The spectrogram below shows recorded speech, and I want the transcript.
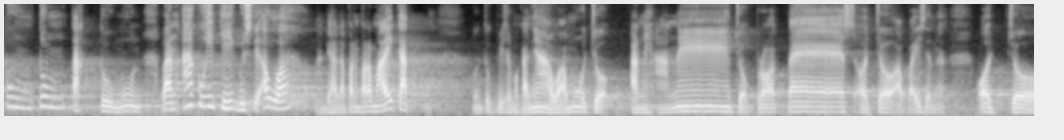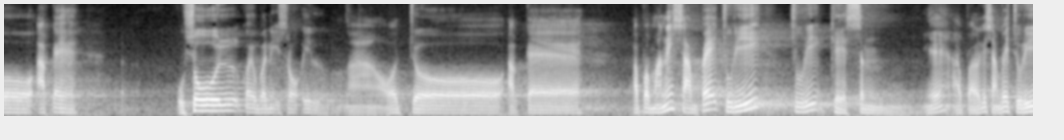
kuntum taktumun. Lan aku iki Gusti Allah nah, di hadapan para malaikat untuk bisa makanya awamu ojo aneh-aneh ojo protes ojo apa istilahnya ojo akeh usul kaya Bani Israel nah ojo akeh apa manis sampai curi curi gesen ya apalagi sampai curi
